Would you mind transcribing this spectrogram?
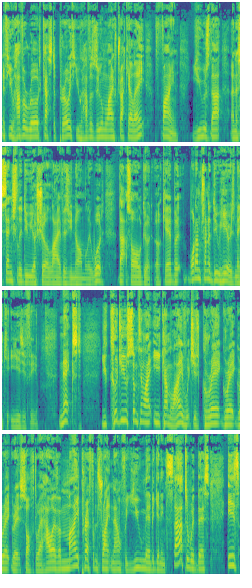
if you have a Rodecaster Pro, if you have a Zoom LiveTrak L8, fine. Use that and essentially do your show live as you normally would. That's all good, okay? But what I'm trying to do here is make it easy for you. Next, you could use something like Ecamm Live, which is great, great, great, great software. However, my preference right now for you maybe getting started with this is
